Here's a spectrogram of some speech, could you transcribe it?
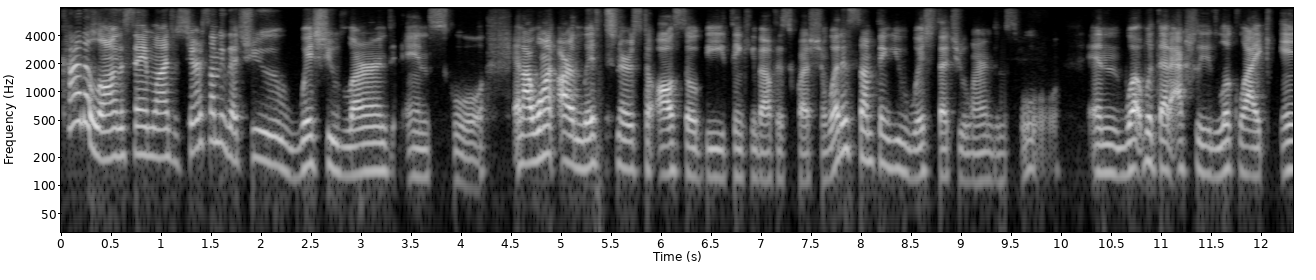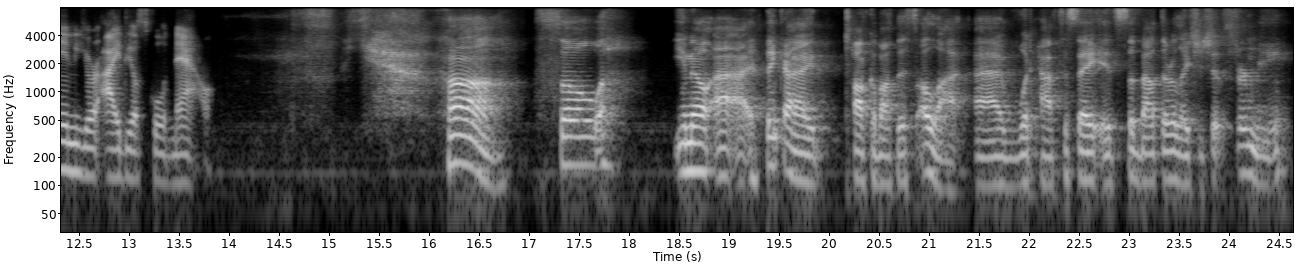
kind of along the same lines. Just share something that you wish you learned in school. And I want our listeners to also be thinking about this question. What is something you wish that you learned in school? and what would that actually look like in your ideal school now yeah huh so you know I, I think i talk about this a lot. I would have to say it's about the relationships for me.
